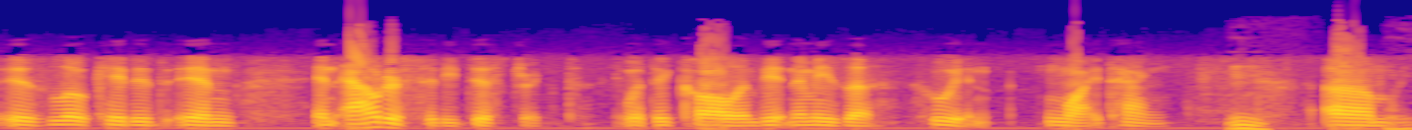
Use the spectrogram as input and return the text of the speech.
is located in an outer city district, what they call in Vietnamese a Huyen Ngoại Thành. Mm. Um,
